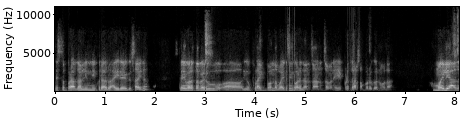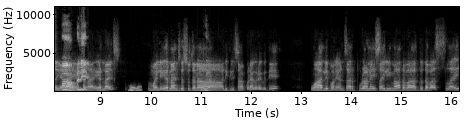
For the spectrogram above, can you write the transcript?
त्यस्तो प्रावधान ल्याउने कुराहरू आइरहेको छ होइन? त्यही भएर तपाईँहरू यो फ्लाइट बन्द भएपछि घर जान चाहनुहुन्छ भने एकपल्ट सम्पर्क गर्नु होला मैले आज यहाँ एयरलाइन्स मैले एयरलाइन्सको सूचना अधिकृतसँग कुरा गरेको थिएँ। उहाँहरूले भनेअनुसार पुरानै शैलीमा अथवा दूतावासलाई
